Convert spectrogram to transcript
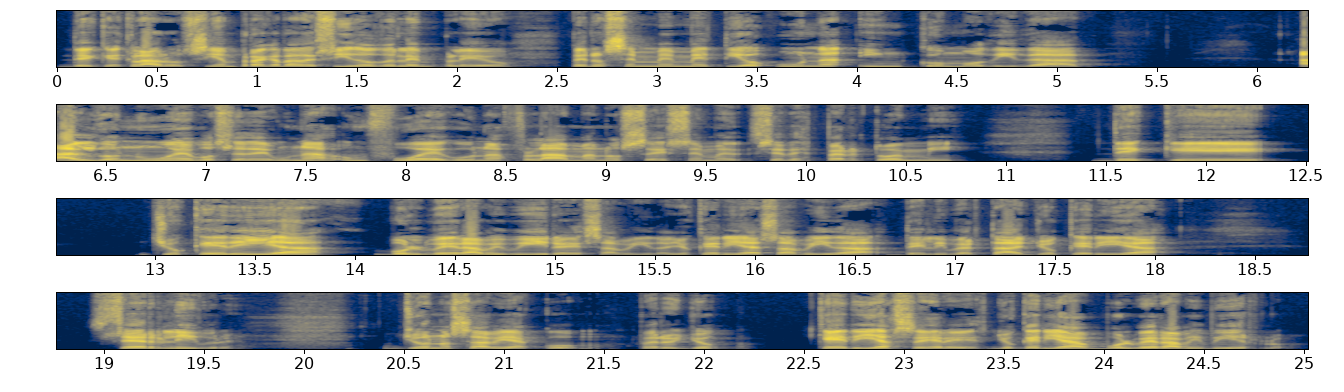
de que, claro, siempre agradecido del empleo, pero se me metió una incomodidad, algo nuevo, se una, un fuego, una flama, no sé, se, me, se despertó en mí, de que yo quería volver a vivir esa vida, yo quería esa vida de libertad, yo quería ser libre. Yo no sabía cómo, pero yo quería hacer eso. Yo quería volver a vivirlo.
